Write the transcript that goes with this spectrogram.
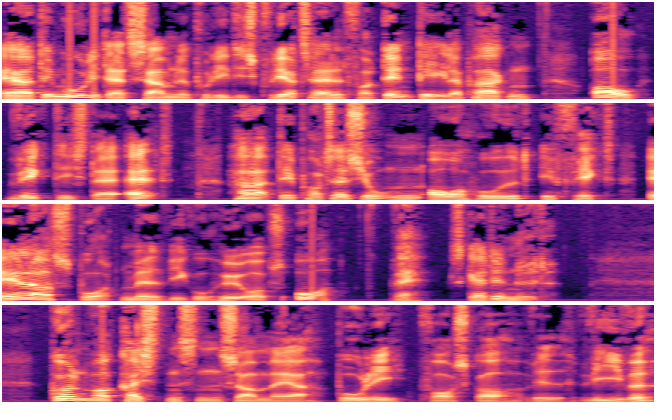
Er det muligt at samle politisk flertal for den del af pakken? Og vigtigst af alt, har deportationen overhovedet effekt? Eller spurgt med Viggo Hørups ord, hvad skal det nytte? Gunvor Christensen, som er boligforsker ved VIVE,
